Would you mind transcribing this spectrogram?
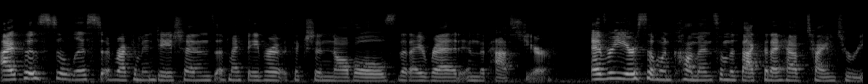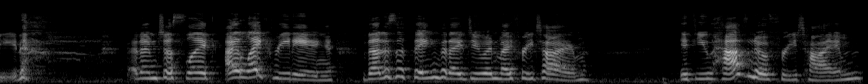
I post a list of recommendations of my favorite fiction novels that I read in the past year every year someone comments on the fact that I have time to read. and I'm just like, I like reading. That is a thing that I do in my free time. If you have no free time,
